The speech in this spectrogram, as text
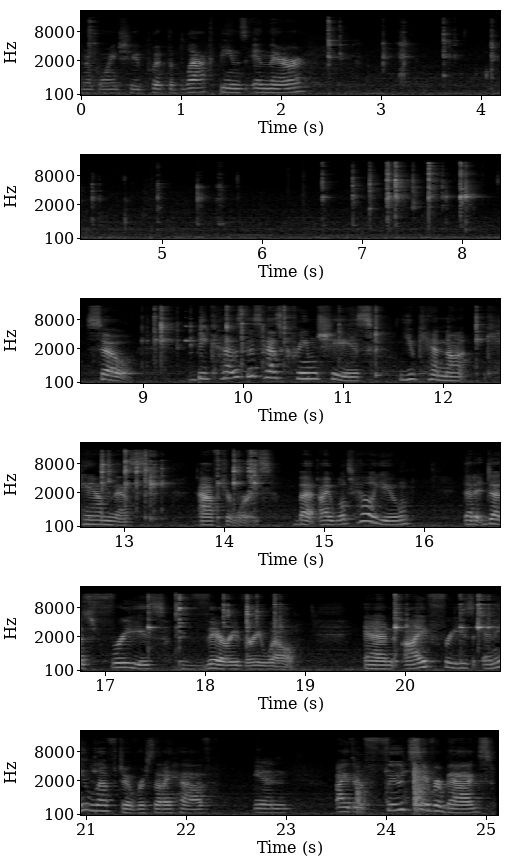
And I'm going to put the black beans in there. So, because this has cream cheese, you cannot can this afterwards. But I will tell you that it does freeze very, very well. And I freeze any leftovers that I have in either food saver bags,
